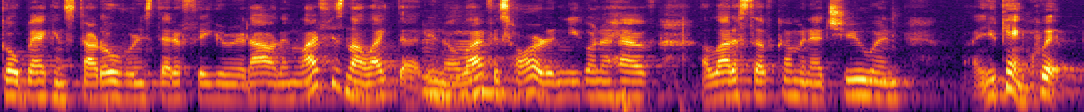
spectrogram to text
go back and start over instead of figuring it out. And life is not like that, you know, life is hard, and you're gonna have a lot of stuff coming at you, and uh, you can't quit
